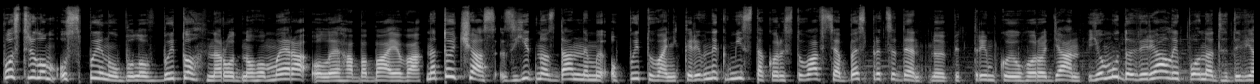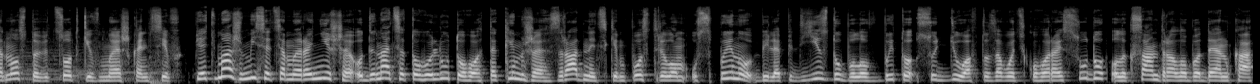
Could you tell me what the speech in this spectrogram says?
Пострілом у спину було вбито народного мера Олега Бабаєва. На той час, згідно з даними опитувань, керівник міста користувався безпрецедентною підтримкою городян. Йому довіряли понад 90% мешканців. П'ятьма ж місяцями раніше, 11 лютого, таким же зрадницьким пострілом у спину біля під'їзду було вбито суддю автозаводського райсуду Олександра Лободенка.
